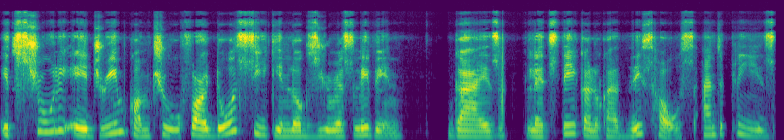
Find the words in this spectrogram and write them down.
It's truly a dream come true for those seeking luxurious living. Guys, let's take a look at this house and please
